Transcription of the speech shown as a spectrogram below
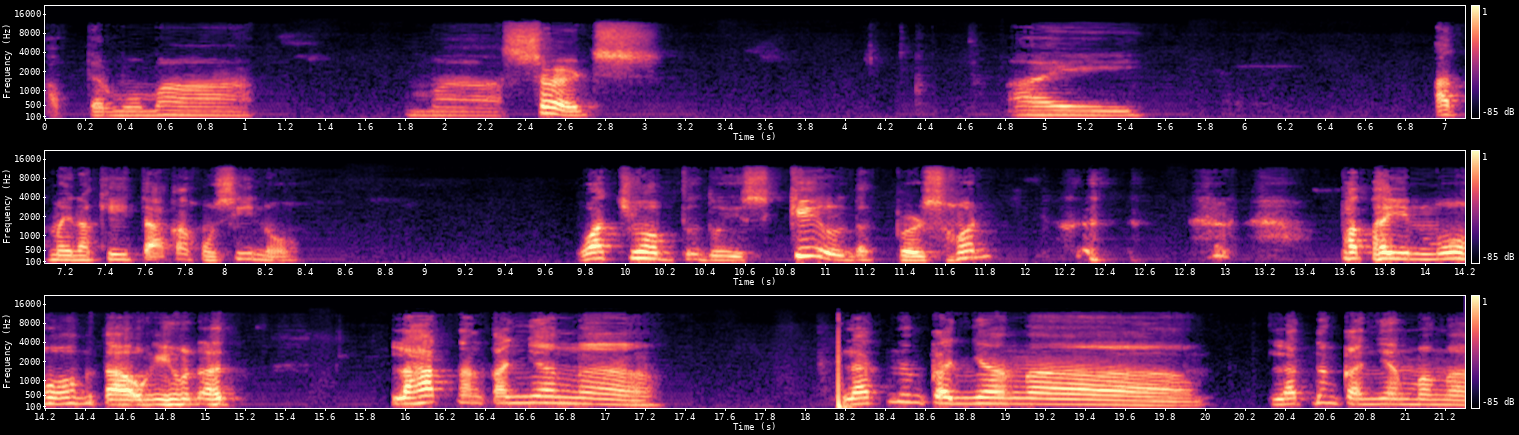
after mo ma ma-search ay at may nakita ka kung sino, what you have to do is kill that person. Patayin mo ang taong iyon at lahat ng kanyang uh, lahat ng kanyang uh, lahat ng kanyang mga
